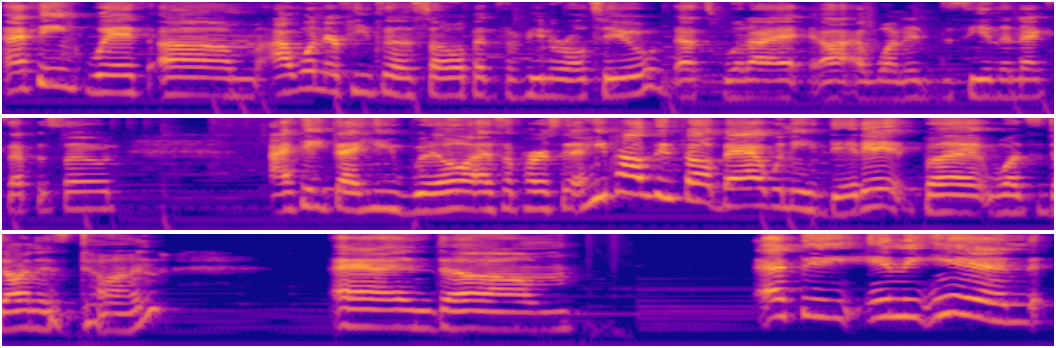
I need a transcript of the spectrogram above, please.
I think with um i wonder if he's gonna show up at the funeral too. That's what i i wanted to see in the next episode. I think that he will as a person. He probably felt bad when he did it but what's done is done. And um at the in the end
